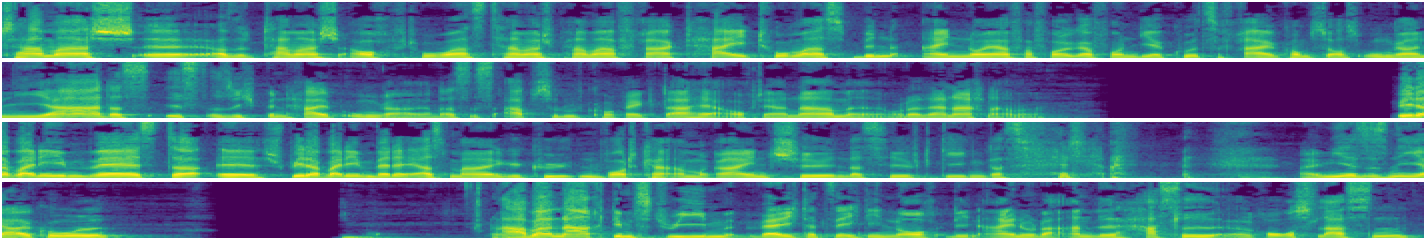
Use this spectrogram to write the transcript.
Tamasch, äh, also Tamasch, auch Thomas, Tamasch Pama fragt, Hi Thomas, bin ein neuer Verfolger von dir. Kurze Frage, kommst du aus Ungarn? Ja, das ist, also ich bin halb Ungarer, das ist absolut korrekt, daher auch der Name oder der Nachname. Später bei dem Wetter, äh, später bei dem Wetter erstmal gekühlten Wodka am Rhein chillen, das hilft gegen das Wetter. bei mir ist es nicht Alkohol. Aber nach dem Stream werde ich tatsächlich noch den ein oder anderen Hassel rauslassen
